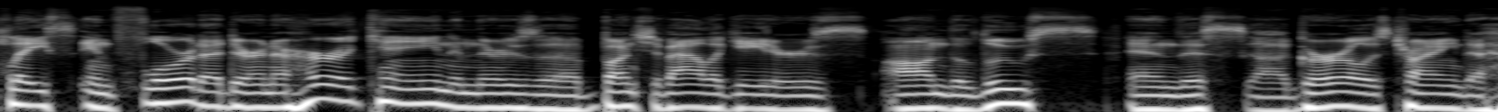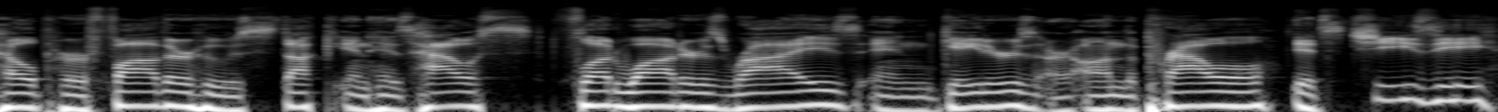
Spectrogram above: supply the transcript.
place in Florida during a hurricane, and there's a bunch of alligators on the loose. And this uh, girl is trying to help her father, who is stuck in his house. Floodwaters rise, and gators are on the prowl. It's cheesy.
